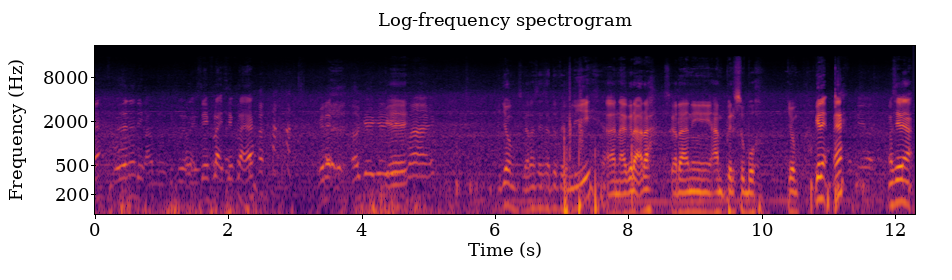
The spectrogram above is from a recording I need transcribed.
Eh, ke sana dik. Okay, safe flight, safe flight eh. Okay, Nek. Okay, okay, okay. Okay. Bye. Jom, sekarang saya satu family uh, nak gerak dah. Sekarang ni hampir subuh. Jom. Okay, Nek. Eh. Terima kasih banyak.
